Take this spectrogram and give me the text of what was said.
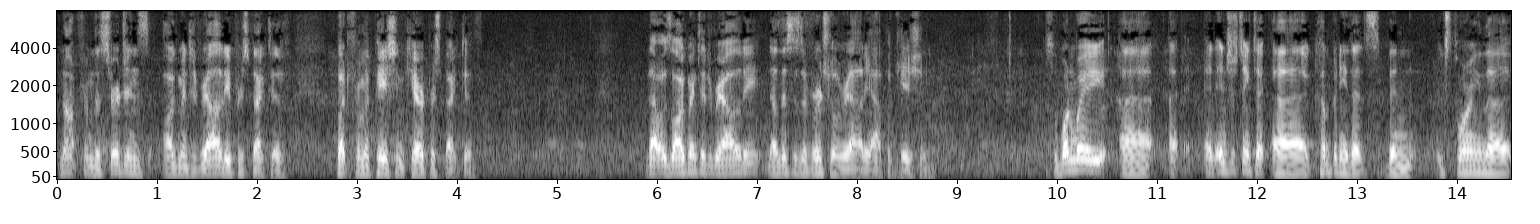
not from the surgeon's augmented reality perspective, but from a patient care perspective. That was augmented reality. Now this is a virtual reality application. So one way, uh, an interesting te- uh, company that's been exploring the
